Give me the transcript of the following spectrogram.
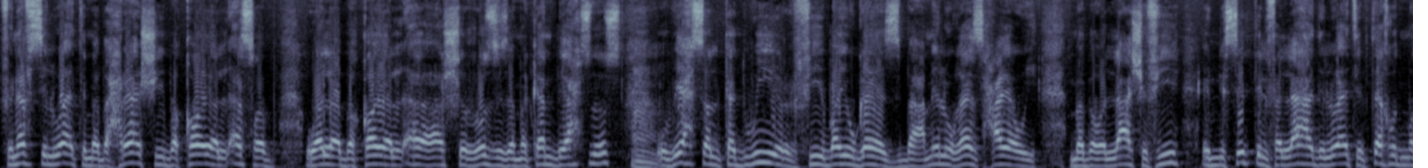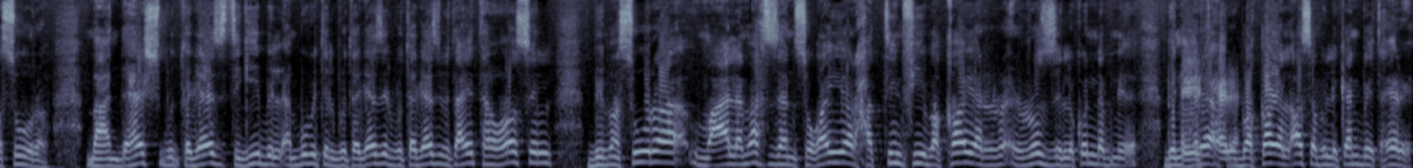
في نفس الوقت ما بحرقش بقايا القصب ولا بقايا قش الرز زي ما كان بيحدث. وبيحصل تدوير في biogas بعمله غاز حيوي ما بولعش فيه. إن الست الفلاحة دلوقتي بتاخد ماسورة ما عندهاش بوتاجاز البوتاجاز تجيب الأنبوبة البوتاجاز البوتاجاز بتاعتها واصل بماسورة على مخزن صغير حاطين فيه بقايا الر- الرز اللي كنا بن- بنحرقه. وبقايا القصب اللي كان بيتحرق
